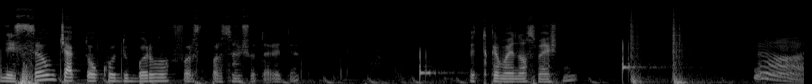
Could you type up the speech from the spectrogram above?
не съм чак толкова добър в first person шутерите. И тук има едно смешно. Ah,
